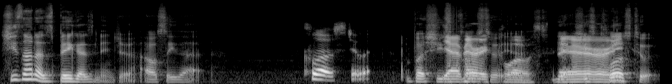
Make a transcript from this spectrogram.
she's not as big as ninja i'll say that Close to it. but she's Yeah, close very to it, close. yeah, yeah she's close to it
